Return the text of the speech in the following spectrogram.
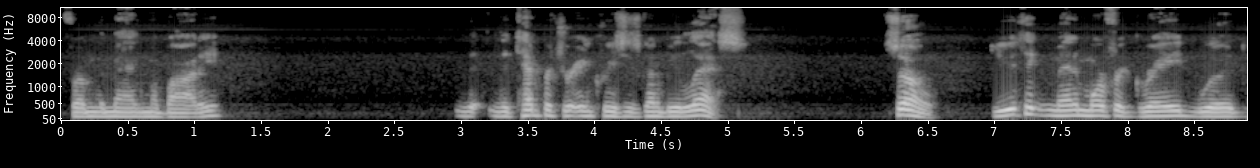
from the magma body, the, temperature increase is going to be less. So, do you think metamorphic grade would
